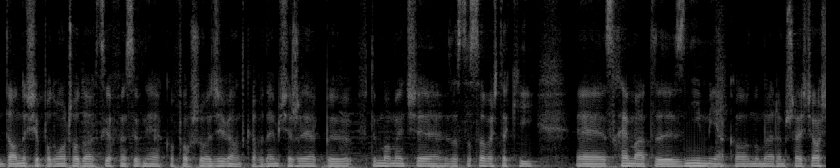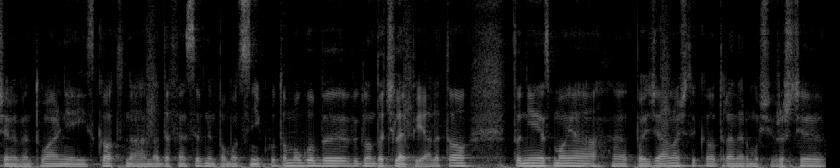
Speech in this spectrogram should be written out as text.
Dony się podłączał do akcji ofensywnej jako fałszywa dziewiątka. Wydaje mi się, że jakby w tym momencie zastosować taki schemat z nim jako numerem 6-8 ewentualnie i Scott na, na defensywnym pomocniku, to mogłoby wyglądać wyglądać lepiej, ale to, to nie jest moja odpowiedzialność, tylko trener musi wreszcie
